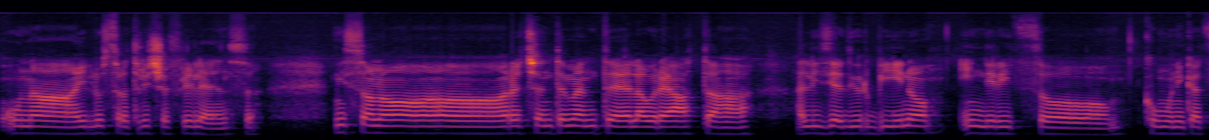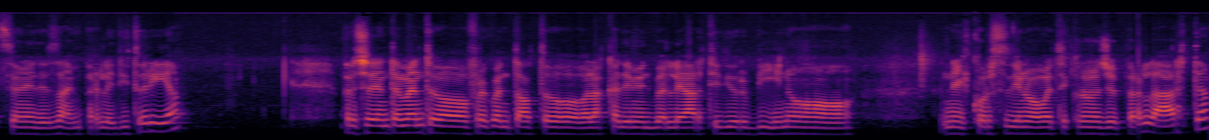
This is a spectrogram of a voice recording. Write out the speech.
una illustratrice freelance. Mi sono recentemente laureata all'Isia di Urbino, indirizzo comunicazione e design per l'editoria. Precedentemente ho frequentato l'Accademia di Belle Arti di Urbino nel corso di Nuove Tecnologie per l'Arte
